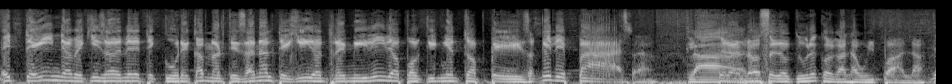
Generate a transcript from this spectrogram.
Este indio me quiso vender este cubrecama artesanal tejido entre mil hilos por 500 pesos. ¿Qué le pasa? Claro. Pero el 12 de octubre colgás la huipala.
